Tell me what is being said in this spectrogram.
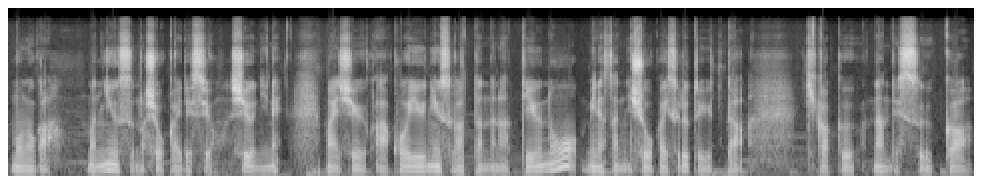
ものが、まあニュースの紹介ですよ。週にね、毎週、あ、こういうニュースがあったんだなっていうのを皆さんに紹介するといった企画なんですが、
